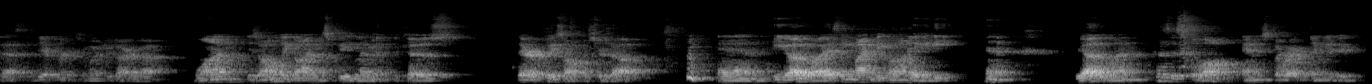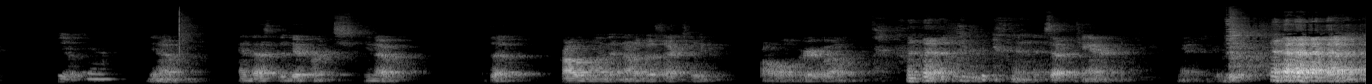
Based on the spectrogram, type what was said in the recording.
That's the difference in what you're talking about. One is only going the speed limit because there are police officers out. and he otherwise, he might be going eighty. The other one, because it's the law and it's the right thing to do. Yeah. Yeah. You know, and that's the difference, you know, the, probably one that none of us actually follow very well. Except for Tanner. Yeah.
